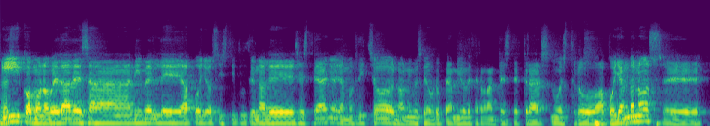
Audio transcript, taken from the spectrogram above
y como novedades a nivel de apoyos institucionales este año, ya hemos dicho, la Universidad Europea Miguel de Cervantes detrás nuestro apoyándonos. Eh,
